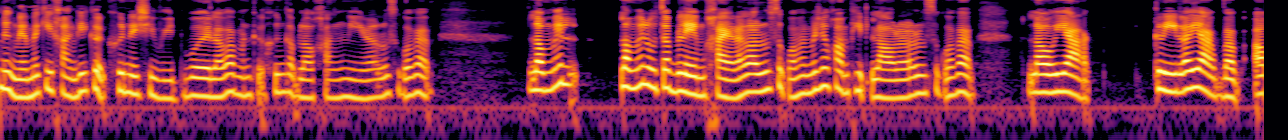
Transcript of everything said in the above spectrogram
หนึ่งในไม่กี่ครั้งที่เกิดขึ้นในชีวิตเว้ยแล้วแบบมันเกิดขึ้นกับเราครั้งนี้แล้วรู้สึกว่าแบบ เราไม่เราไม่รู้จะเบลมใครแล้ว เรารู้สึกว่ามันไม่ใช่ความผิดเราแล้วเรารู้สึกว่าแบบ เราอยากกรีดแล้วอยากแบบเอา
